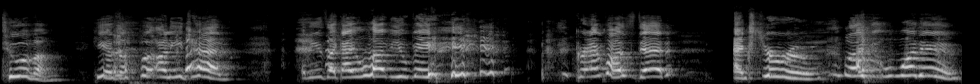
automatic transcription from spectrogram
Two of them. He has a foot on each head. And he's like, I love you, baby. Grandpa's dead. extra room. Like, what if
